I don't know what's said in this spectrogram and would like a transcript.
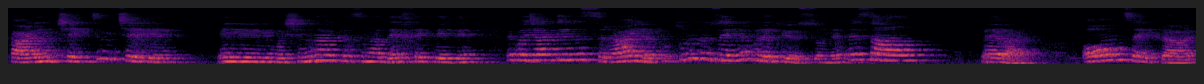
Karnını çektin içeri. Ellerini başının arkasına destekledin. Ve bacaklarını sırayla kutunun üzerine bırakıyorsun. Nefes al ve ver. 10 tekrar.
